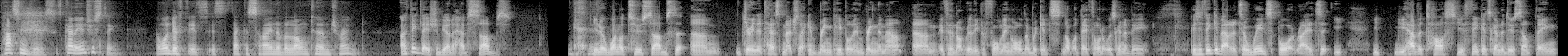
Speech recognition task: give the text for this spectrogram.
passengers. It's kind of interesting. I wonder if it's it's like a sign of a long term trend. I think they should be able to have subs. you know, one or two subs that um, during the test match they can bring people in, bring them out um, if they're not really performing or the wicket's not what they thought it was going to be. Because you think about it, it's a weird sport, right? It's a, you, you, you have a toss, you think it's going to do something,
